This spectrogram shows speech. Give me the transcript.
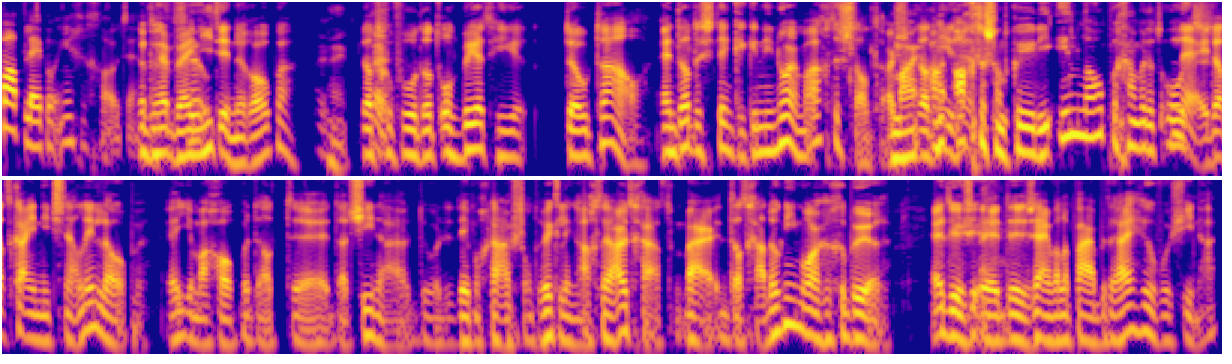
paplepel ingegoten. Dat hebben wij niet in Europa. Nee. Dat Nee. gevoel dat ontbeert hier totaal. En dat is denk ik een enorme achterstand. Als maar je dat niet hebt. achterstand, kun je die inlopen? Gaan we dat ooit? Nee, dat kan je niet snel inlopen. Eh, Je mag hopen dat, eh, dat China door de demografische ontwikkeling achteruit gaat. Maar dat gaat ook niet morgen gebeuren. Dus eh, er zijn wel een paar bedreigingen voor China.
